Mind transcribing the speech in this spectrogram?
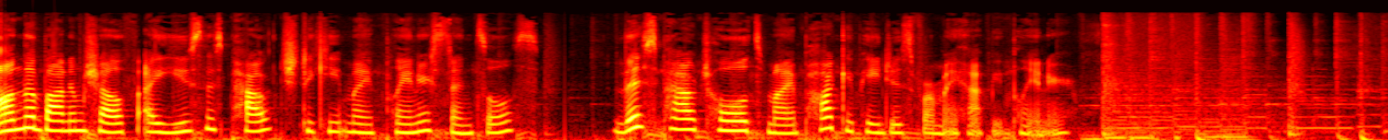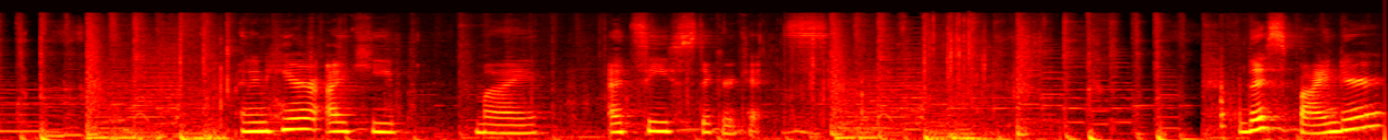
On the bottom shelf, I use this pouch to keep my planner stencils, this pouch holds my pocket pages for my Happy Planner. And in here I keep my Etsy sticker kits. This binder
